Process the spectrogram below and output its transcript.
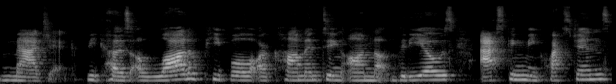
magic because a lot of people are commenting on the videos, asking me questions,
